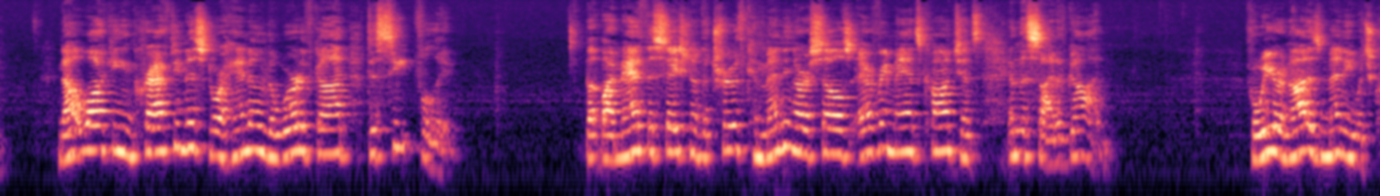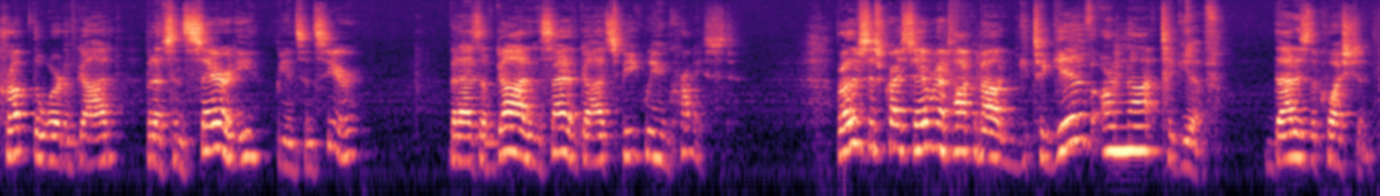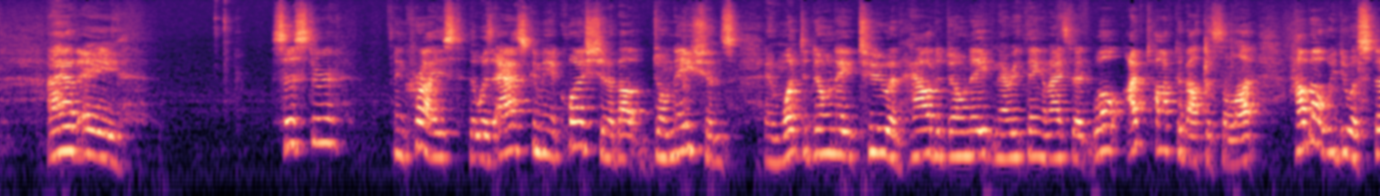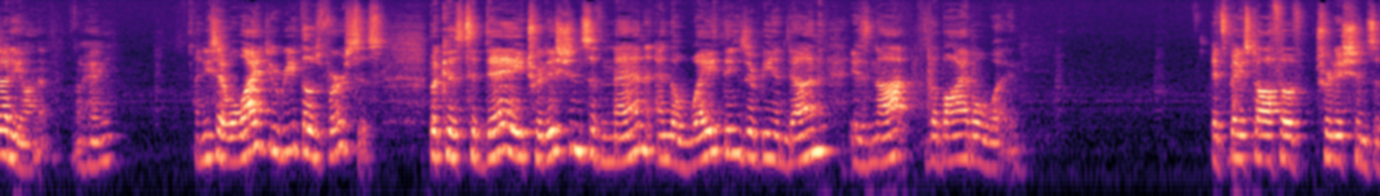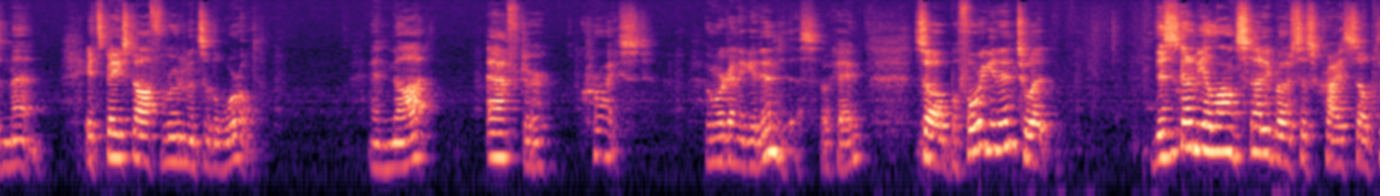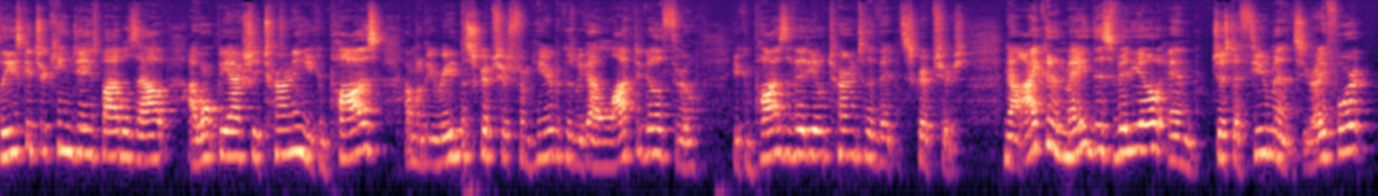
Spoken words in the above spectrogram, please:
not walking in craftiness, nor handling the word of God deceitfully, but by manifestation of the truth, commending ourselves every man's conscience in the sight of God. For we are not as many which corrupt the word of God, but of sincerity, being sincere, but as of God, in the sight of God, speak we in Christ. Brothers, says Christ, today we're going to talk about to give or not to give. That is the question. I have a sister in Christ that was asking me a question about donations and what to donate to and how to donate and everything. And I said, well, I've talked about this a lot. How about we do a study on it? Okay. And you say, well, why did you read those verses? Because today, traditions of men and the way things are being done is not the Bible way. It's based off of traditions of men. It's based off rudiments of the world. And not after Christ. And we're going to get into this, okay? So before we get into it, this is going to be a long study, brothers and Christ, so please get your King James Bibles out. I won't be actually turning. You can pause. I'm going to be reading the scriptures from here because we got a lot to go through. You can pause the video, turn to the scriptures. Now, I could have made this video in just a few minutes. You ready for it?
